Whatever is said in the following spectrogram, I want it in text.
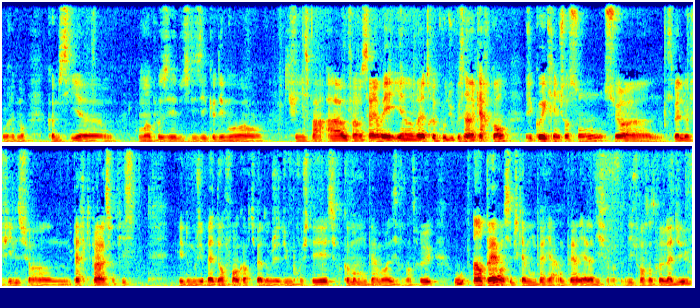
concrètement. Comme si euh, on m'imposait d'utiliser que des mots qui finissent par A ou enfin j'en sais rien, mais il y a un vrai truc où du coup c'est un carcan. J'ai coécrit une chanson sur, qui s'appelle Le Fil sur un père qui parle à son fils. Et donc j'ai pas d'enfant encore, tu vois, donc j'ai dû me projeter sur comment mon père m'aurait dit certains trucs. Ou un père aussi, parce qu'à mon père, il y a un père, il y a la différence, entre l'adulte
